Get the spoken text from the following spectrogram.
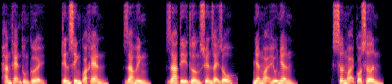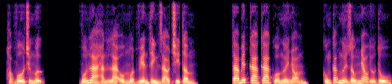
Hắn thẹn thùng cười, tiên sinh quá khen, gia huynh, gia tỷ thường xuyên dạy dỗ, nhân ngoại hữu nhân. Sơn ngoại có sơn, học vô chừng mực. Vốn là hẳn là ôm một viên thỉnh giáo chi tâm. Ta biết ca ca của ngươi nhóm, cùng các ngươi giống nhau ưu tú.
